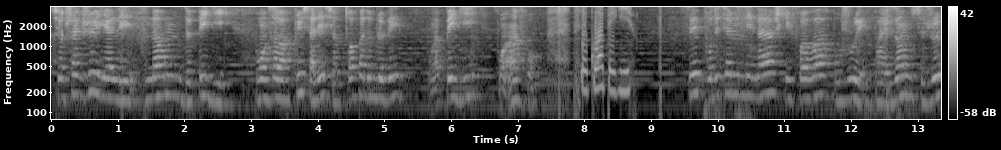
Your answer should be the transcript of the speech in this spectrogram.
Sur chaque jeu, il y a les normes de PEGI. Pour en savoir plus, allez sur www.peggy.info. C'est quoi Peggy? C'est pour déterminer l'âge qu'il faut avoir pour jouer. Par exemple, ce jeu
